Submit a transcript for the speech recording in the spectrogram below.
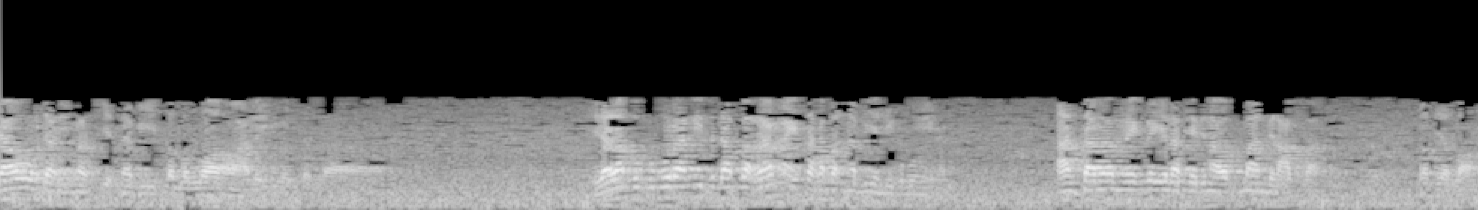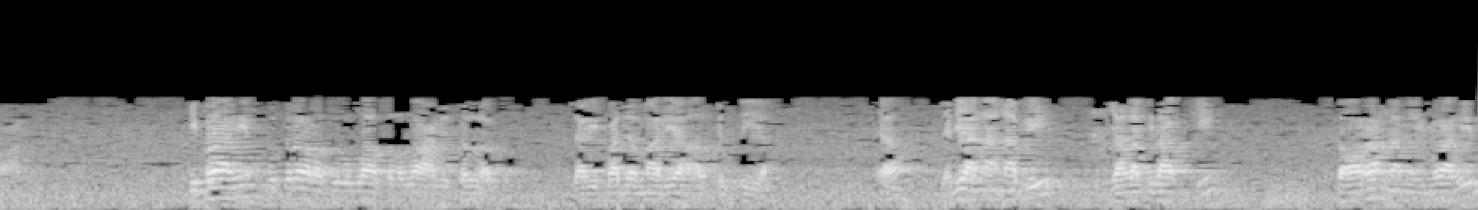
jauh dari Masjid Nabi sallallahu alaihi wasallam. Di dalam kuburan ini terdapat ramai sahabat Nabi yang dikebumikan. Antara mereka ialah Sayyidina Uthman bin Affan radhiyallahu anhu. Ibrahim putra Rasulullah sallallahu alaihi wasallam daripada Maria Al-Qibtiyah. Ya. Jadi anak Nabi yang laki-laki seorang nama Ibrahim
